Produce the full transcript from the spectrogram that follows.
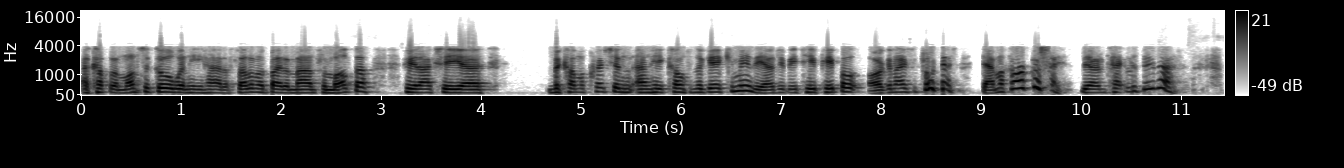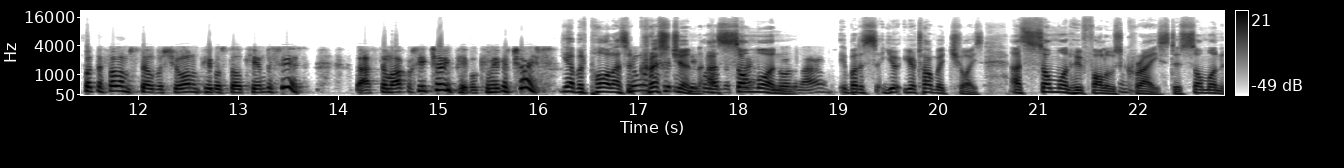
a couple of months ago when he had a film about a man from Malta who had actually uh, become a Christian and he come from the gay community. LGBT people organised a protest. Democracy. They're entitled to do that. But the film still was shown and people still came to see it. That's democracy too. People can make a choice. Yeah, but Paul, as a no Christian, as someone, but as, you're, you're, talking about choice. As someone who follows mm-hmm. Christ, as someone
